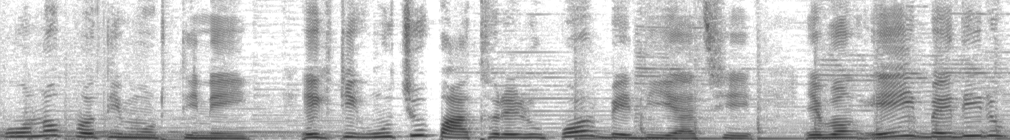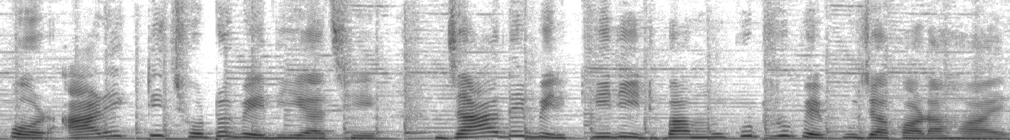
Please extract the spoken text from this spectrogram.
কোনো প্রতিমূর্তি নেই। একটি উঁচু পাথরের উপর বেদি আছে এবং এই বেদির উপর আর একটি ছোট বেদি আছে, যা দেবীর কিরিট বা মুকুট রূপে পূজা করা হয়।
